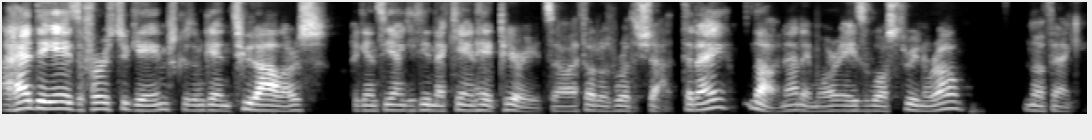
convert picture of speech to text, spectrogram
I had the A's the first two games because I'm getting two dollars against the Yankee team that can't hit. Period. So I thought it was worth a shot. Today, no, not anymore. A's have lost three in a row. No, thank you.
